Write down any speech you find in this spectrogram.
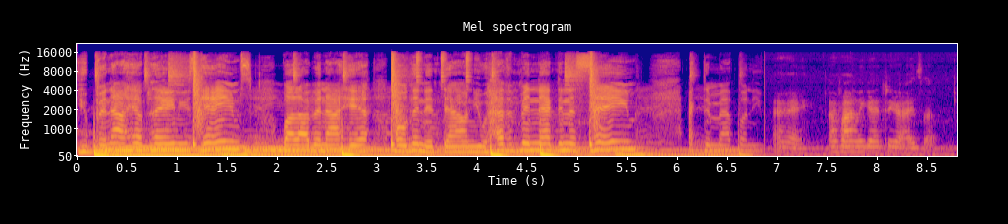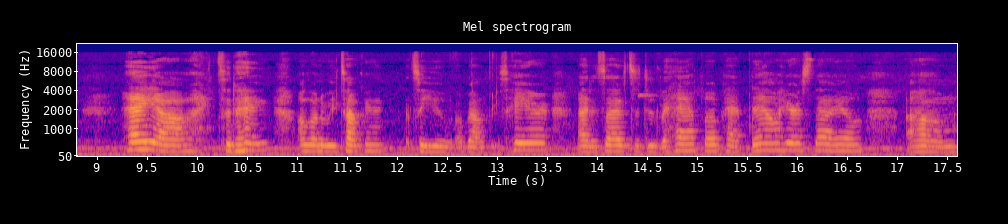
You've been out here playing these games while I've been out here holding it down. You haven't been acting the same, acting mad funny. Okay, I finally got you guys up. Hey y'all, today I'm going to be talking to you about this hair. I decided to do the half up, half down hairstyle. Um,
